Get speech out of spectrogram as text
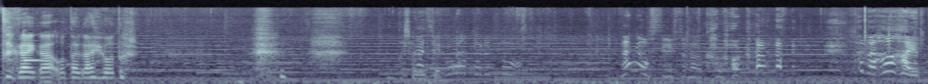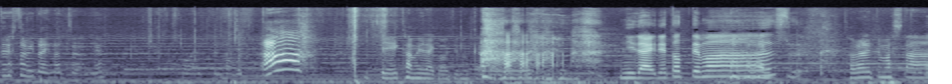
互いがお互いを取る。なんか喋ってる自分を取ると何をしてる人なのかがわからない。ただハーハー言ってる人みたいになっちゃうよね。こうやって登って。ああカメラがお出迎え2台で撮ってます。撮られてました。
